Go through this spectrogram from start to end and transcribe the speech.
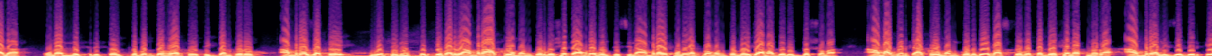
আলা ওনার নেতৃত্ব ঐক্যবদ্ধ হওয়ার তৌফিক দান করুক। আমরা যাতে প্রতিরোধ করতে পারি, আমরা আক্রমণ করব, সেটা আমরা বলতেছি না, আমরা এখনই আক্রমণ করব, এটা আমাদের উদ্দেশ্য না। আমাদেরকে আক্রমণ করবে, বাস্তবতা দেখেন আপনারা, আমরা নিজেদেরকে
